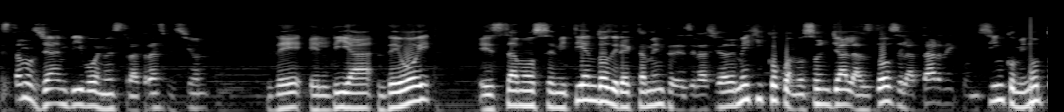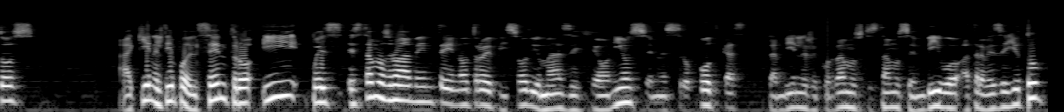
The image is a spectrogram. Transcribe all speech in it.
Estamos ya en vivo en nuestra transmisión del el día de hoy. Estamos emitiendo directamente desde la Ciudad de México cuando son ya las 2 de la tarde con 5 minutos aquí en el tiempo del centro y pues estamos nuevamente en otro episodio más de GeoNews en nuestro podcast. También les recordamos que estamos en vivo a través de YouTube,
